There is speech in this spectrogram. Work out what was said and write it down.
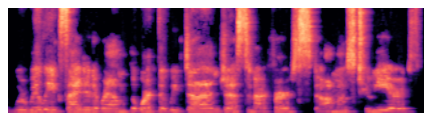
We're really excited around the work that we've done just in our first almost two years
